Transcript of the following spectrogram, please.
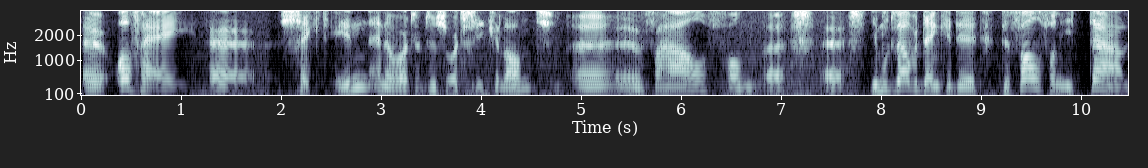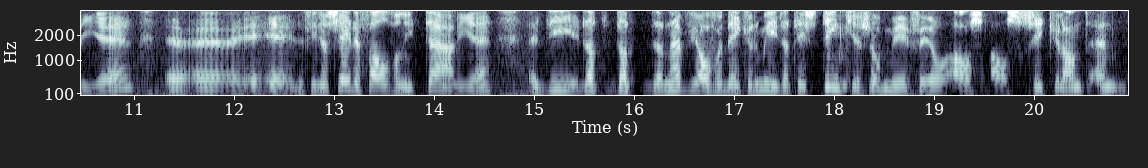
uh, of hij uh, schikt in en dan wordt het een soort Griekenland uh, verhaal. Van, je moet wel bedenken, de, de val van Italië, de financiële val van Italië, die, dat, dat, dan heb je over de economie, dat is tien keer zo meer veel als, als Griekenland en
